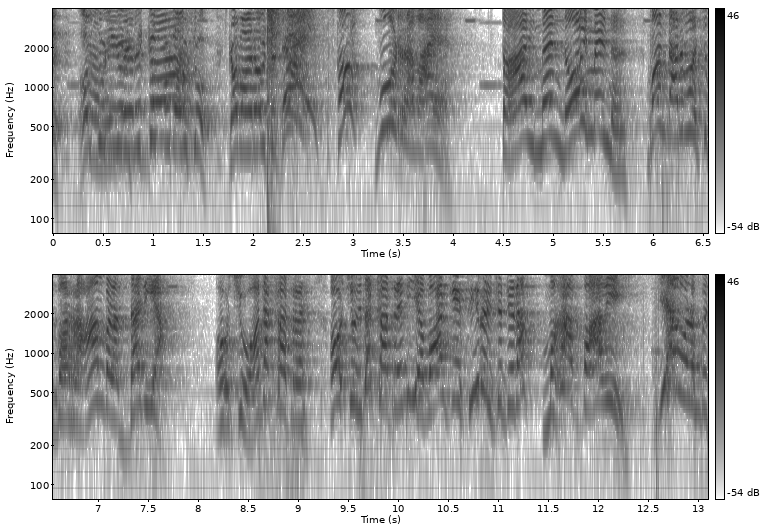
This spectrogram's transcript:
முடியாது. அவுச்சு நீ ஒரு சிக்கம் பண்ண அவுச்சு கமான் அவுச்சு ஏய், மூடுற வாய. தாய் மேன் நோய் மேன் வந்து அனுபவிச்சு பாடுற ஆம்பளை தடியா. அவுச்சு அத காட்டுறேன். அவுச்சு இத காட்டுறேன். என் வாழ்க்கையை சீரழிச்சிட்டா மகா பாவி. ஏன் உடம்பு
